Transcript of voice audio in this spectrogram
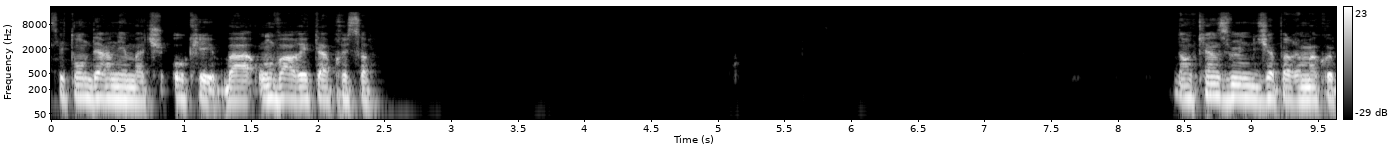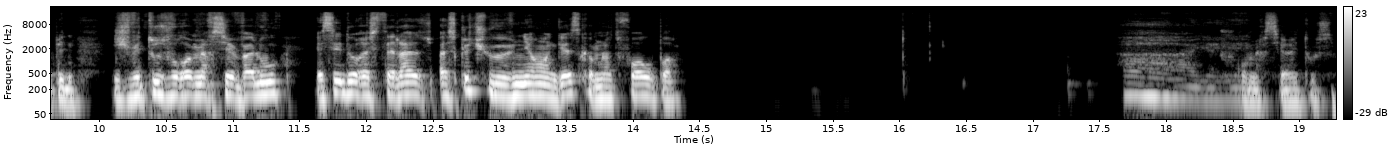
C'est ton dernier match. Ok, bah on va arrêter après ça. Dans 15 minutes, j'appellerai ma copine. Je vais tous vous remercier. Valou, essaye de rester là. Est-ce que tu veux venir en guest comme l'autre fois ou pas? Je vous remercierai tous.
